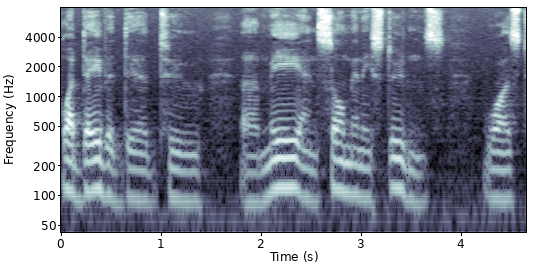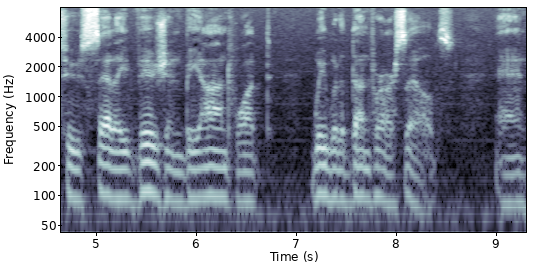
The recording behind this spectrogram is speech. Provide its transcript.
what David did to me and so many students was to set a vision beyond what we would have done for ourselves. And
